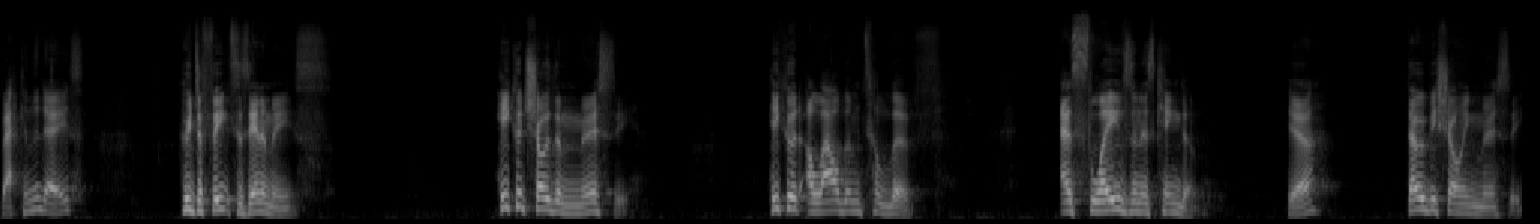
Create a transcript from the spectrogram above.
back in the days, who defeats his enemies he could show them mercy. He could allow them to live as slaves in his kingdom. Yeah? That would be showing mercy.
